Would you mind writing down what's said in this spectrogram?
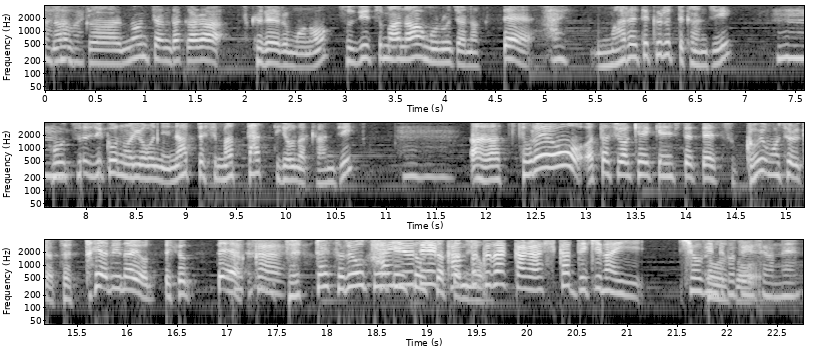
な。んか、のんちゃんだから作れるもの、辻褄の合うものじゃなくて、はい。生まれてくるって感じ？うん交通事故のようになってしまったっていうような感じ？うんあそれを私は経験しててすっごい面白いから絶対やりなよって言って絶対それを経験してほしでかったのよ監督だからしかできない表現ってことですよね。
